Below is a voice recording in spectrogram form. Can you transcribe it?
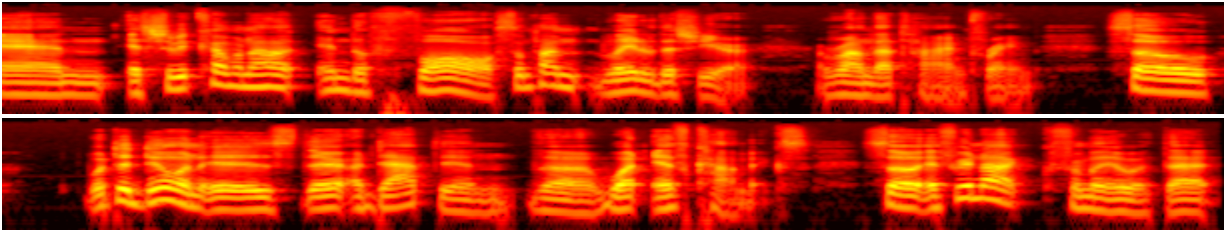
and it should be coming out in the fall, sometime later this year, around that time frame. So what they're doing is they're adapting the What If comics. So if you're not familiar with that,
